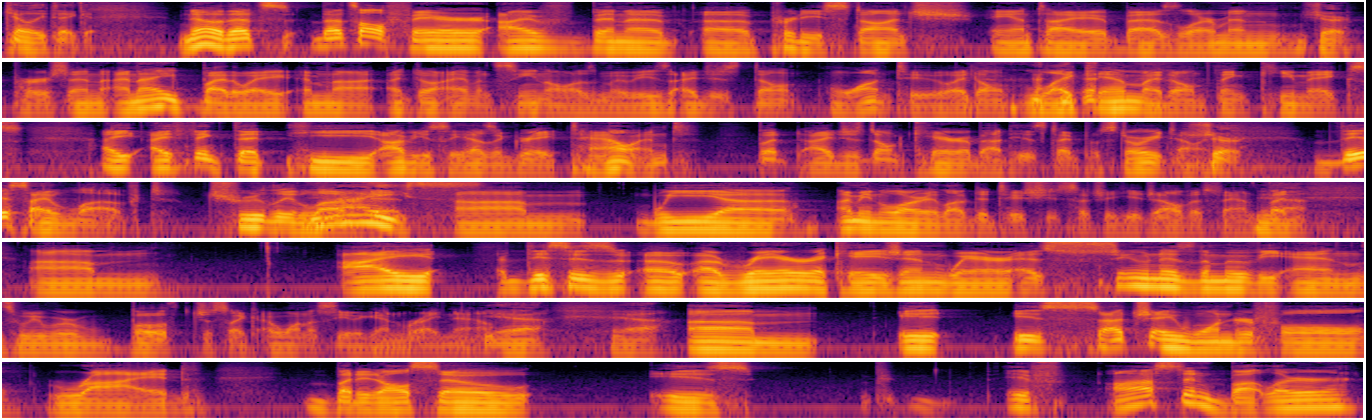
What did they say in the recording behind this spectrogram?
Kelly, take it. No, that's that's all fair. I've been a, a pretty staunch anti Baz Luhrmann Sure. person, and I, by the way, am not. I don't. I haven't seen all his movies. I just don't want to. I don't like him. I don't think he makes. I I think that he obviously has a great talent, but I just don't care about his type of storytelling. Sure. This I loved. Truly loved Nice. it. Um, we. Uh, I mean, Laurie loved it too. She's such a huge Elvis fan, Yeah. but. Um, I this is a, a rare occasion where as soon as the movie ends, we were both just like, I want to see it again right now. Yeah. Yeah. Um, it is such a wonderful ride, but it also is if Austin Butler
